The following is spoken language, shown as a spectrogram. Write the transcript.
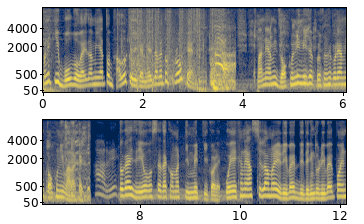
মানে কি বলব গাইজ আমি এত ভালো খেলি কেন গাইজ আমি এত প্রো কেন? মানে আমি যখনই নিজের প্রশংসা করি আমি তখনই মারা খাই। তো গাইজ এই অবস্থায় দেখো আমার টিমমেট কি করে। ওই এখানে আসছিল আমার রিভাইভ দিতে কিন্তু রিভাইভ পয়েন্ট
